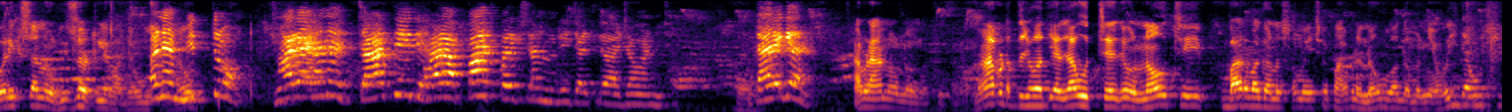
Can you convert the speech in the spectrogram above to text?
પરીક્ષાનું રિઝલ્ટ લેવા જવું અને મિત્રો મારે અને ચારથી સાડા પાંચ પરીક્ષાનું રિઝલ્ટ લેવા જવાનું છે. તારે ક્યારે? આપણે આનો લોગ નથી કરવાનો. આપણે તો જો અત્યારે જવું જ છે, જો નવથી બાર વાગ્યાનો સમય છે, પણ આપણે નવ વાગ્યામાં ત્યાં વહી જવું છે.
